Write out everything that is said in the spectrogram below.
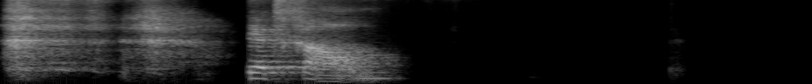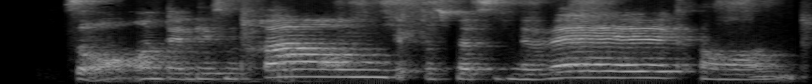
Der Traum. So, und in diesem Traum gibt es plötzlich eine Welt und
